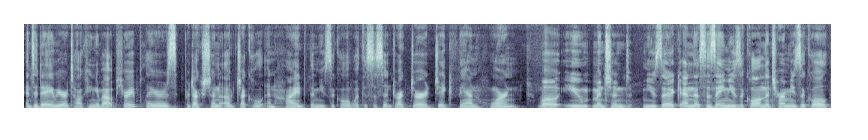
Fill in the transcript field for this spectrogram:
and today we are talking about Peoria Players' production of Jekyll and Hyde the musical with Assistant Director Jake Van Hoorn. Well, you mentioned music, and this is a musical, and the term musical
